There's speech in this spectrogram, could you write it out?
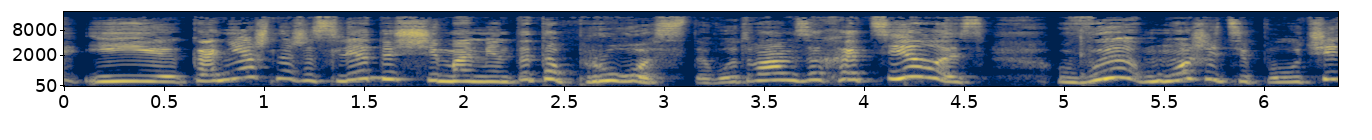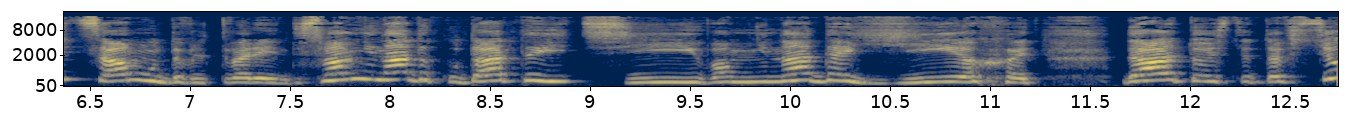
И, конечно же, следующий момент это просто. Вот вам захотелось, вы можете получить самоудовлетворение. То есть вам не надо куда-то идти, вам не надо ехать, да, то есть это все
